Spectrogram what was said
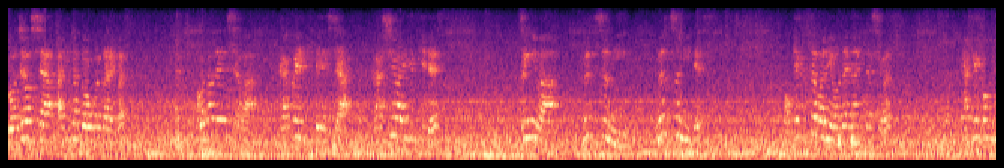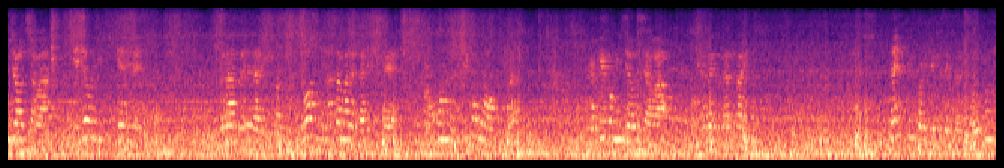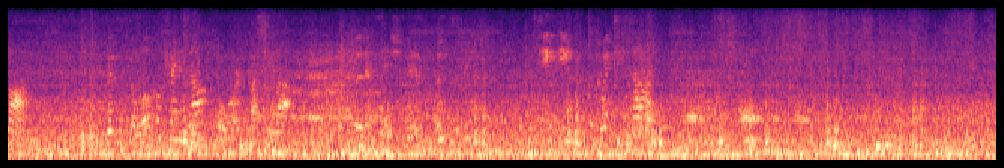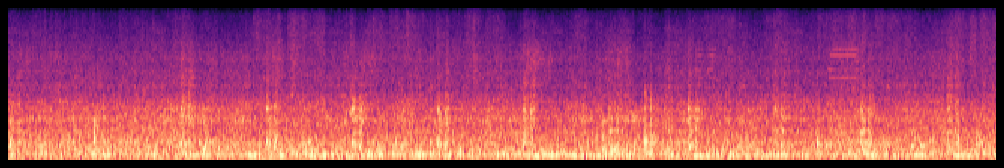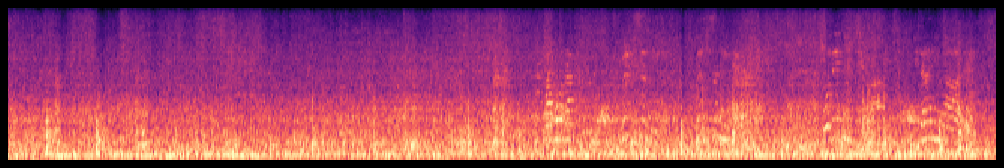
ご乗車ありがとうございます。この電車は各駅停車柏行きです。次はむつみむつみです。お客様にお願いいたします。駆け込み乗車は非常に危険です。つまずいたりドアに挟まれたりして思わぬ事故が起きます。駆け込み乗車はおやめください。Thank you for using the Tobu line. This is the local train now for Kashiwa. The next station 左側です。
